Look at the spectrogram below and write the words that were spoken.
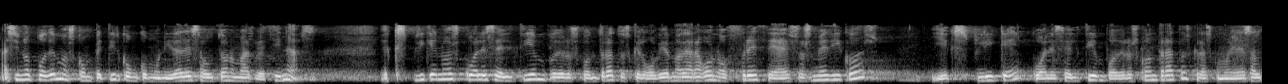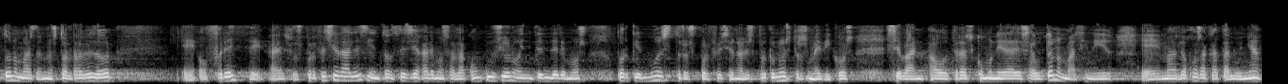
Así no podemos competir con comunidades autónomas vecinas. Explíquenos cuál es el tiempo de los contratos que el Gobierno de Aragón ofrece a esos médicos y explique cuál es el tiempo de los contratos que las comunidades autónomas de nuestro alrededor eh, ofrece a esos profesionales y entonces llegaremos a la conclusión o entenderemos por qué nuestros profesionales, por qué nuestros médicos se van a otras comunidades autónomas sin ir eh, más lejos a Cataluña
